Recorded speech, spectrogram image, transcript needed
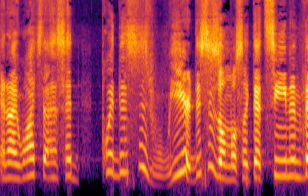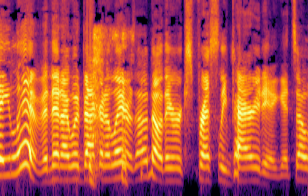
and I watched that. and I said. Boy, this is weird. This is almost like that scene in They Live. And then I went back on it later. Oh no, they were expressly parodying it. So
